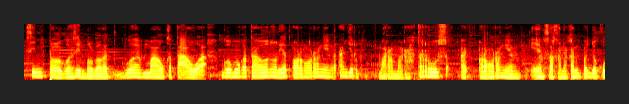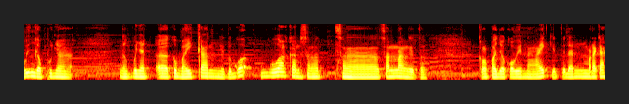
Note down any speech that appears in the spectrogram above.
simple gue simple banget. Gue mau ketawa. Gue mau ketawa ngelihat orang-orang yang anjir marah-marah terus. Orang-orang yang yang seakan-akan Pak Jokowi nggak punya nggak punya uh, kebaikan gitu. Gue gua akan sangat sangat senang gitu kalau Pak Jokowi naik gitu. Dan mereka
